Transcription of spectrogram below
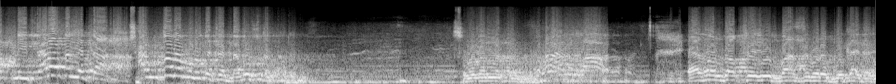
আপনি তাড়াতাড়ি একটা সান্ত্বনামূলক একটা ব্যবস্থা করেন। এখন ডক্টর বাসে করে বেকায়দার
